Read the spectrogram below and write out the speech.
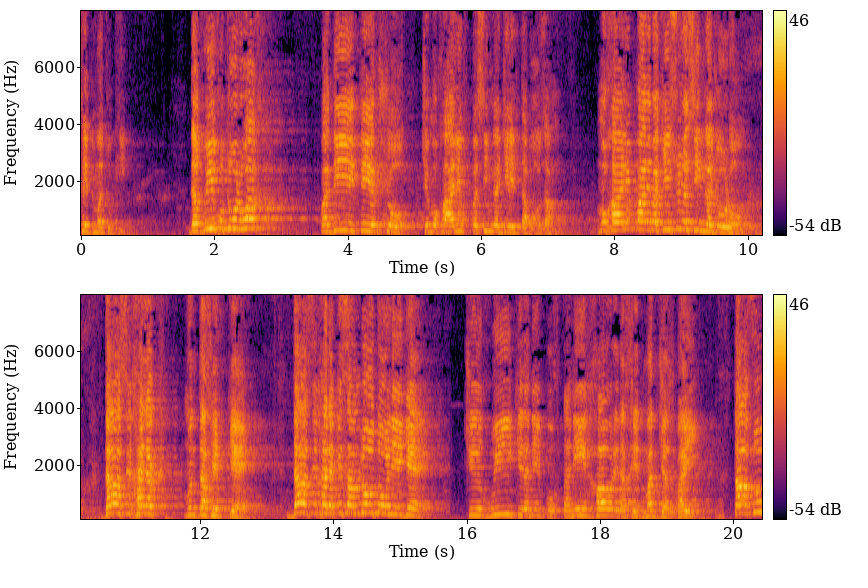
خدمت وکړي د غوی خو ټول وخت په دی تیر شو چې مخالف په سنگ جیل ته بوزم مخالف باندې به کیسونه سنگ جوړو داسې خلک منتخب کې داسې خلک سملو تولیږي چې غوی کې د دې پښتني خاورې د خدمت جذبه تاسو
